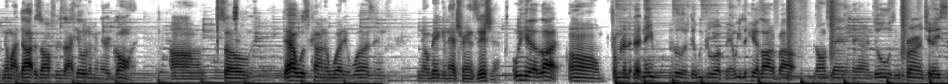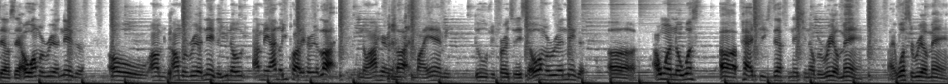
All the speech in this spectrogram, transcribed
you know, my doctor's office, I heal them and they're gone. Um, so that was kind of what it was. And you know, making that transition. We hear a lot um from the, the neighborhood that we grew up in. We hear a lot about, you know what I'm saying, dudes referring to themselves say, "Oh, I'm a real nigga." Oh, I'm I'm a real nigga. You know, I mean, I know you probably heard a lot. You know, I heard a lot in Miami. Dudes refer to themselves, "Oh, I'm a real nigga." Uh, I want to know what's uh Padric's definition of a real man. Like, what's a real man?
